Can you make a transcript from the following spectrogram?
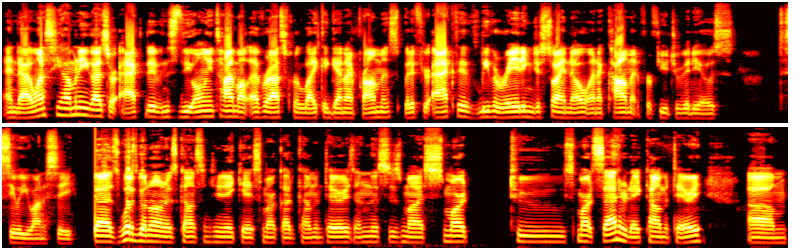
and uh, I want to see how many of you guys are active, and this is the only time I'll ever ask for like again, I promise, but if you're active, leave a rating just so I know, and a comment for future videos to see what you want to see. Guys, what is going on? It's Constantine, aka SmartCod Commentaries, and this is my Smart to Smart Saturday commentary. Um,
